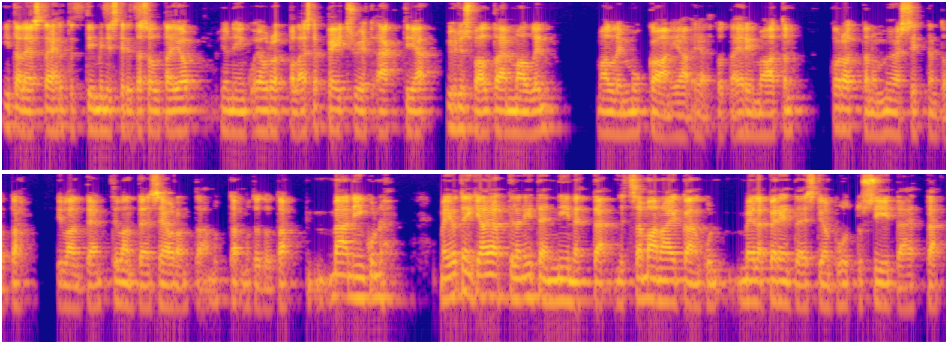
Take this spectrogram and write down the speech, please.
Italiasta ehdotettiin ministeritasolta jo, jo niin kuin eurooppalaista Patriot Actia Yhdysvaltain mallin, mallin mukaan, ja, ja tota, eri maat on korottanut myös sitten tota, tilanteen, tilanteen seurantaa, mutta, mutta tota, mä, niin kuin, mä jotenkin ajattelen itse niin, että, että samaan aikaan kun meillä perinteisesti on puhuttu siitä, että,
